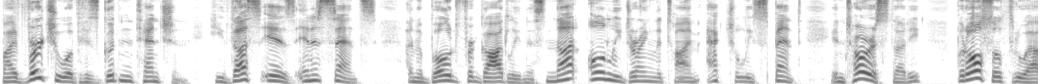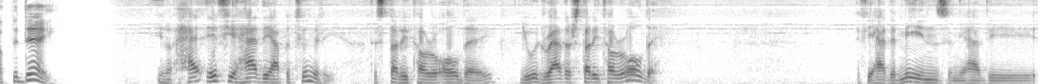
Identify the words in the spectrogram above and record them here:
By virtue of his good intention, he thus is, in a sense, an abode for godliness, not only during the time actually spent in Torah study, but also throughout the day. You know, if you had the opportunity to study Torah all day, you would rather study Torah all day. If you had the means and you had the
